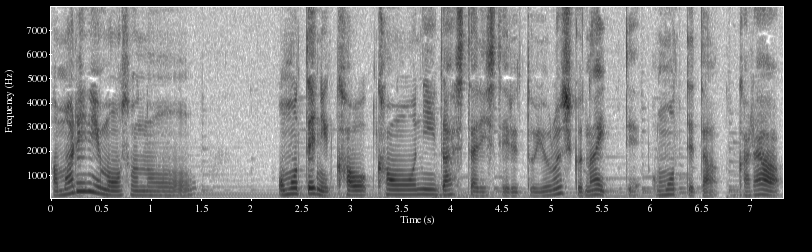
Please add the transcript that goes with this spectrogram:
あまりにもその表に顔顔に出したりしてるとよろしくないって思ってたから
